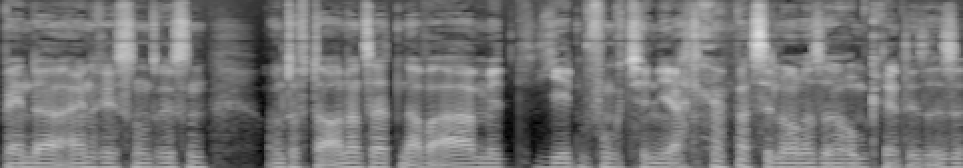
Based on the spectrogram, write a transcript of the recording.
Bänder, Einrissen und Rissen und auf der anderen Seite aber auch mit jedem Funktionär, der in Barcelona so herumgerannt ist. Also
